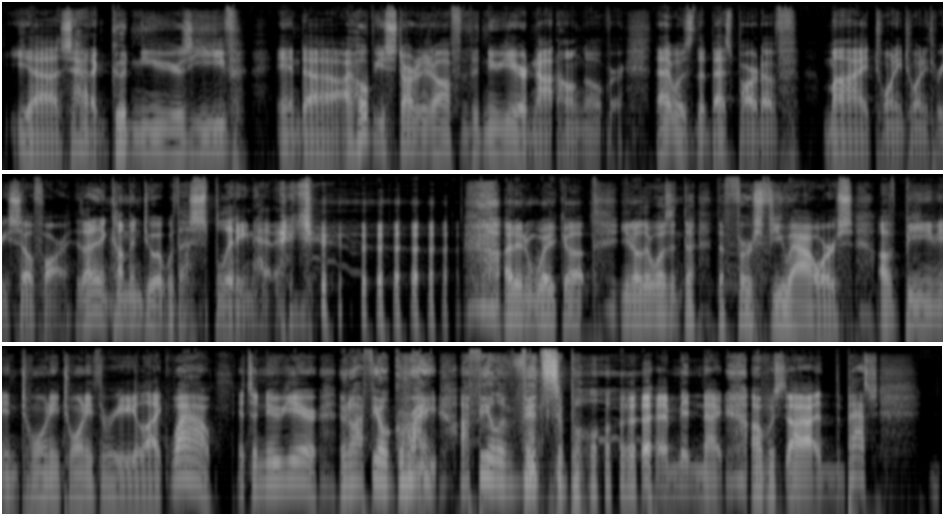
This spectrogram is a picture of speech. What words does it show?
you had a good New Year's Eve. And uh, I hope you started off the new year not hungover. That was the best part of my 2023 so far is I didn't come into it with a splitting headache. I didn't wake up, you know, there wasn't the, the first few hours of being in 2023 like, wow, it's a new year and I feel great. I feel invincible at midnight. I was, uh, the past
